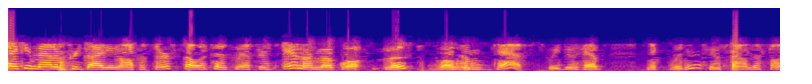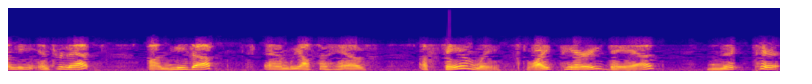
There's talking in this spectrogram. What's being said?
Thank you, Madam Presiding Officer, fellow Toastmasters, and our most welcome guests. We do have Nick Whidden, who found us on the internet, on Meetup, and we also have a family, Dwight Perry, Dad, Nick Perry,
